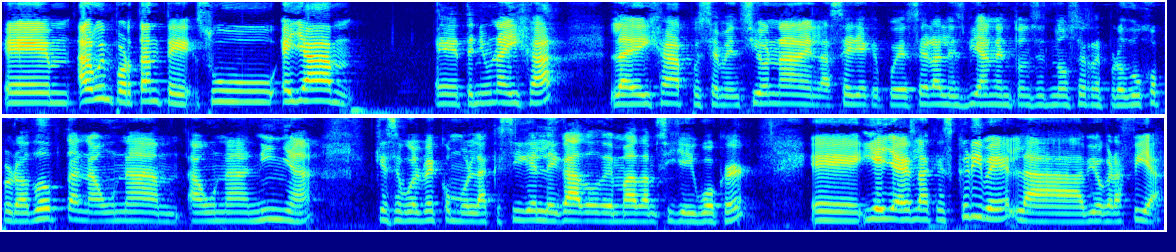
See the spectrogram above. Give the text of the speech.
Em, algo importante, su, ella eh, tenía una hija, la hija pues se menciona en la serie que puede ser a lesbiana, entonces no se reprodujo, pero adoptan a una, a una niña que se vuelve como la que sigue el legado de Madame C.J. Walker, eh, y ella es la que escribe la biografía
